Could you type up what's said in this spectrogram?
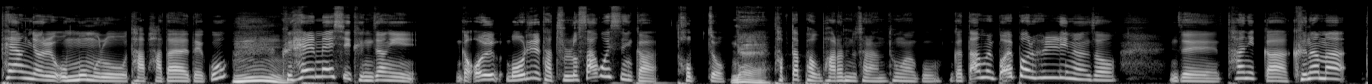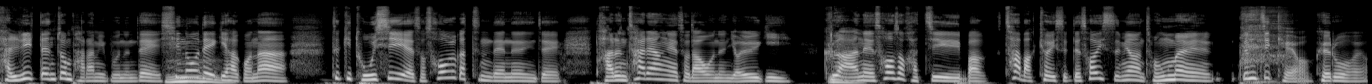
태양열을 온몸으로 다 받아야 되고 음. 그 헬멧이 굉장히 그러니까 얼, 머리를 다 둘러싸고 있으니까 덥죠. 네. 답답하고 바람도 잘 안 통하고. 그러니까 땀을 뻘뻘 흘리면서 이제 타니까 그나마 달릴 땐 좀 바람이 부는데 신호대기 음. 하거나 특히 도시에서 서울 같은 데는 이제 다른 차량에서 나오는 열기 그 네. 안에 서서 같이 막 차 막혀 있을 때 서 있으면 정말 끔찍해요. 괴로워요.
